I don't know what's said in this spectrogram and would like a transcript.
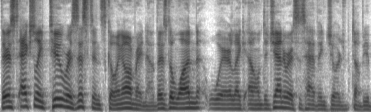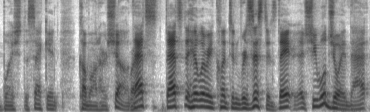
there's actually two resistance going on right now. There's the one where like Ellen DeGeneres is having George W. Bush II come on her show. Right. That's that's the Hillary Clinton resistance. They she will join that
